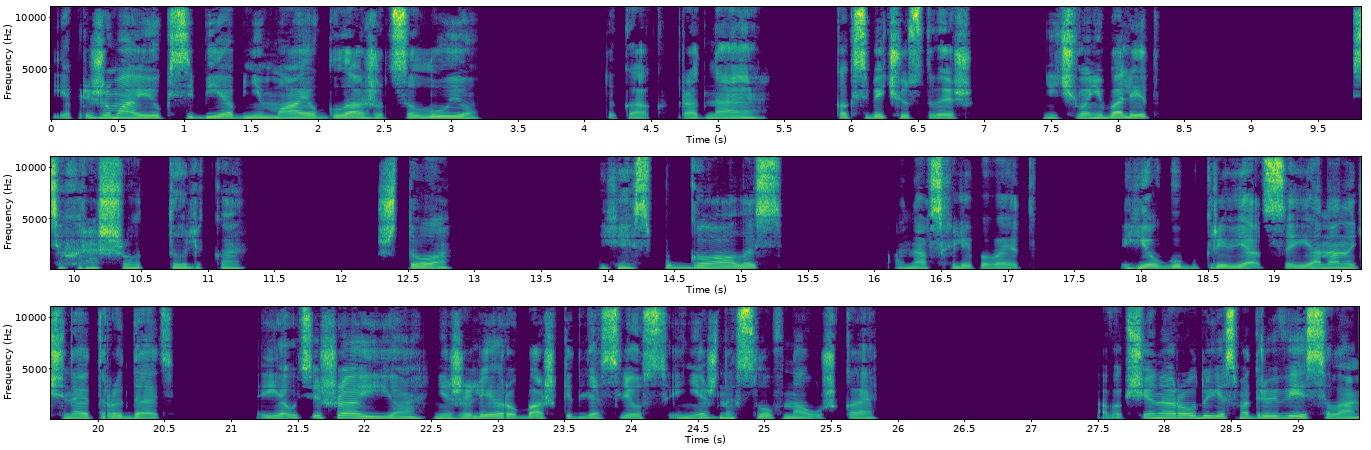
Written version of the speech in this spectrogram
Я прижимаю ее к себе, обнимаю, глажу, целую. «Ты как, родная? Как себя чувствуешь? Ничего не болит?» «Все хорошо, только...» «Что?» Я испугалась. Она всхлипывает. Ее губы кривятся, и она начинает рыдать. Я утешаю ее, не жалея рубашки для слез и нежных слов на ушко. А вообще народу, я смотрю, весело,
